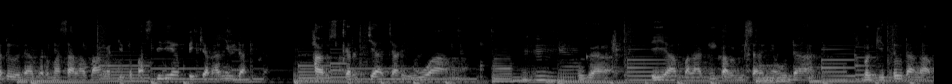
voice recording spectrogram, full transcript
aduh udah bermasalah banget gitu. Pasti dia pikirannya udah harus kerja cari uang enggak. Iya apalagi kalau misalnya udah begitu udah nggak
